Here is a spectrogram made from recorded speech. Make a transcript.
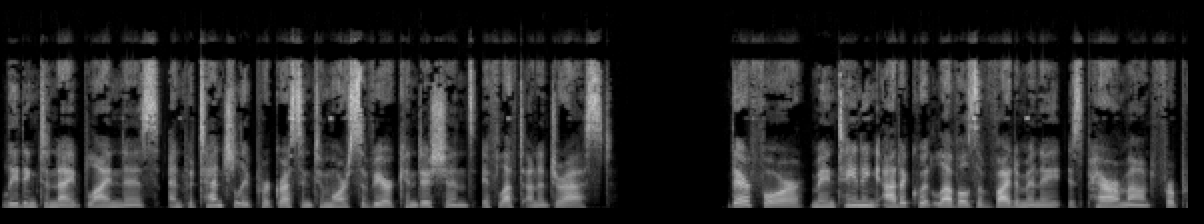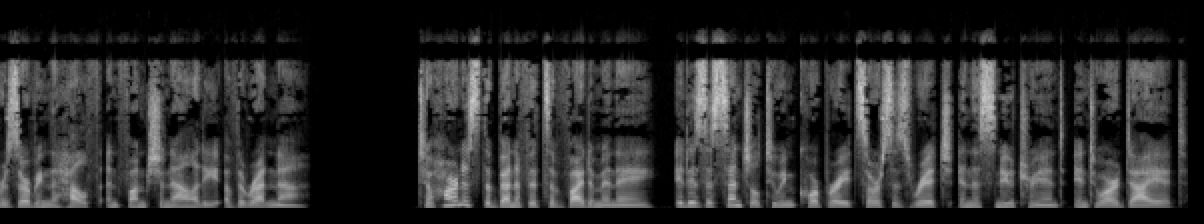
leading to night blindness and potentially progressing to more severe conditions if left unaddressed. Therefore, maintaining adequate levels of vitamin A is paramount for preserving the health and functionality of the retina. To harness the benefits of vitamin A, it is essential to incorporate sources rich in this nutrient into our diet.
